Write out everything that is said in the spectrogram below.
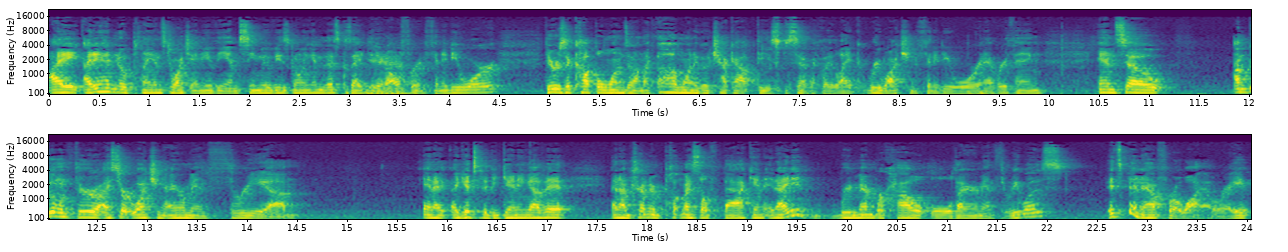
I I had no plans to watch any of the MC movies going into this because I did it all for Infinity War. There was a couple ones that I'm like, oh, I want to go check out these specifically, like rewatch Infinity War and everything. And so I'm going through. I start watching Iron Man three, um, and I, I get to the beginning of it, and I'm trying to put myself back in, and I didn't remember how old Iron Man three was. It's been out for a while, right?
